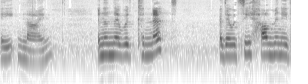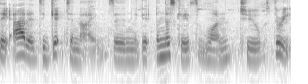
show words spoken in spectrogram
8, 9. And then they would connect or they would see how many they added to get to 9. So in, in this case, one, two, three.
